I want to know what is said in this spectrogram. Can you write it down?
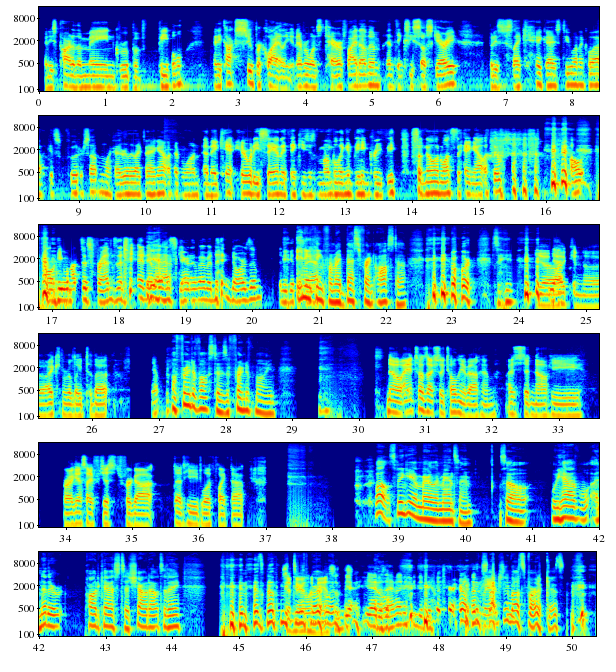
and he's part of the main group of people. And he talks super quietly, and everyone's terrified of him and thinks he's so scary. But he's just like, "Hey guys, do you want to go out and get some food or something? Like, I really like to hang out with everyone." And they can't hear what he's saying. They think he's just mumbling and being creepy, so no one wants to hang out with him. all, all he wants is friends, and, and everyone's Yeah. scared of him and ignores him. And he gets Anything sad. for my best friend Asta, or Yeah, Yeah. I can uh, I can relate to that. Yep. a friend of Asta is a friend of mine. No, Anton's actually told me about him. I just didn't know he, or I guess I just forgot that he looked like that. Well, speaking of Marilyn Manson, so we have another podcast to shout out today. and it has nothing Is to it do with Marilyn Marilyn. Manson? Yeah, yeah. Does it have anything to do with Marilyn it's actually about Spartacus.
